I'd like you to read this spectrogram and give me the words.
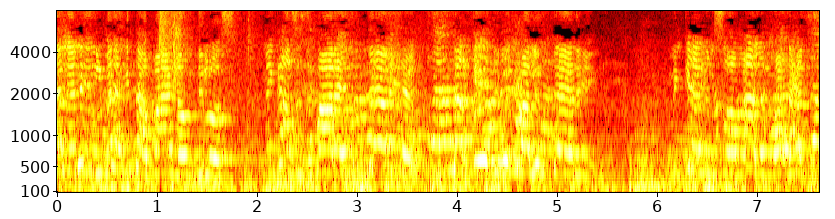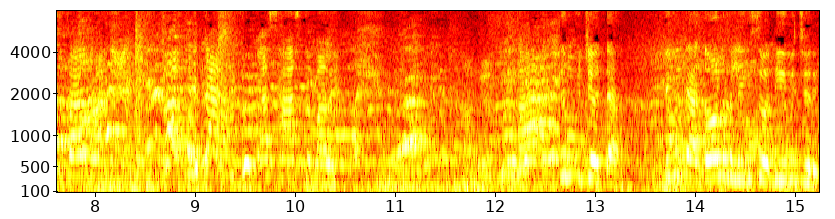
على المهنة تبعنا ودلوس نكاس سبارة وداري تركيد بالوالي وداري نكاين صومال على عز سبارة معنا قبل تحت كل أساس تمالي كم جدا دمتا دولار اللي يسوى دي بجري.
